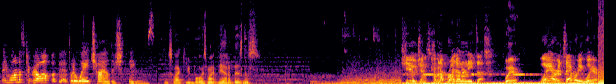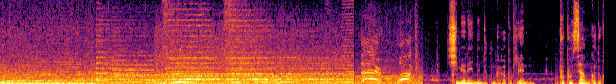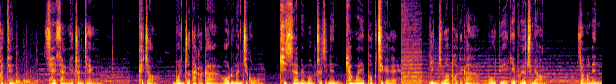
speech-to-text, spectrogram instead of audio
They want us to grow up a bit. Put away childish things. Looks like you boys might be out of business. Huge, and it's coming up right underneath us. Where? Where? It's everywhere. There! Look! 시면에 있는 누군가가 보기엔 부부 싸움과도 같은 세상의 전쟁. 그저 먼저 다가가 어루만지고 키스하면 멈춰지는 평화의 법칙을 린지와 버드가 모두에게 보여주며 영화는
